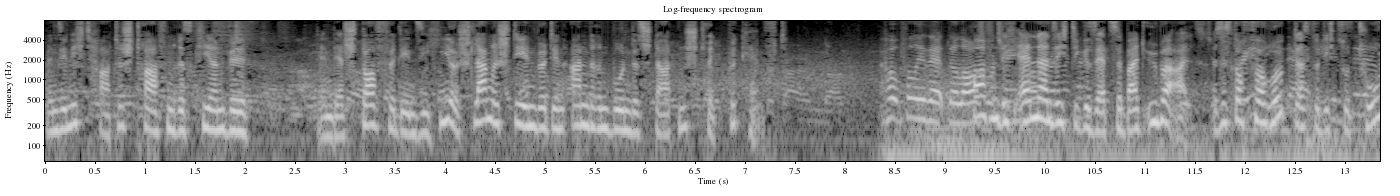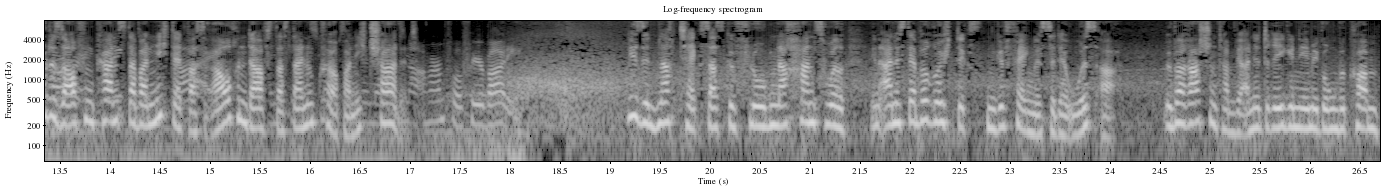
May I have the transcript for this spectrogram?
wenn sie nicht harte Strafen riskieren will. Denn der Stoff, für den sie hier Schlange stehen, wird in anderen Bundesstaaten strikt bekämpft. Hoffentlich ändern sich die Gesetze bald überall. Es ist doch verrückt, dass du dich zu Tode saufen kannst, aber nicht etwas rauchen darfst, das deinem Körper nicht schadet. Wir sind nach Texas geflogen, nach Huntsville, in eines der berüchtigsten Gefängnisse der USA. Überraschend haben wir eine Drehgenehmigung bekommen.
